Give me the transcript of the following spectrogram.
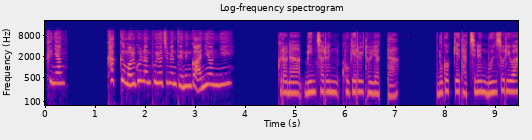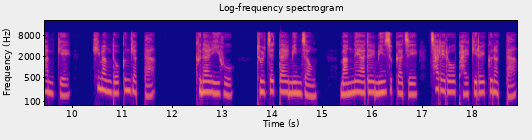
그냥 가끔 얼굴만 보여주면 되는 거 아니었니? 그러나 민철은 고개를 돌렸다. 무겁게 닫히는 문소리와 함께 희망도 끊겼다. 그날 이후 둘째 딸 민정, 막내 아들 민수까지 차례로 발길을 끊었다.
